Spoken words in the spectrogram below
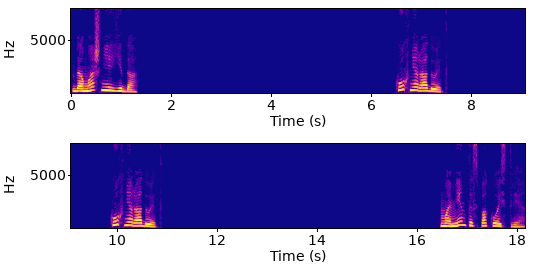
Домашняя еда. Кухня радует. Кухня радует. Моменты спокойствия.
